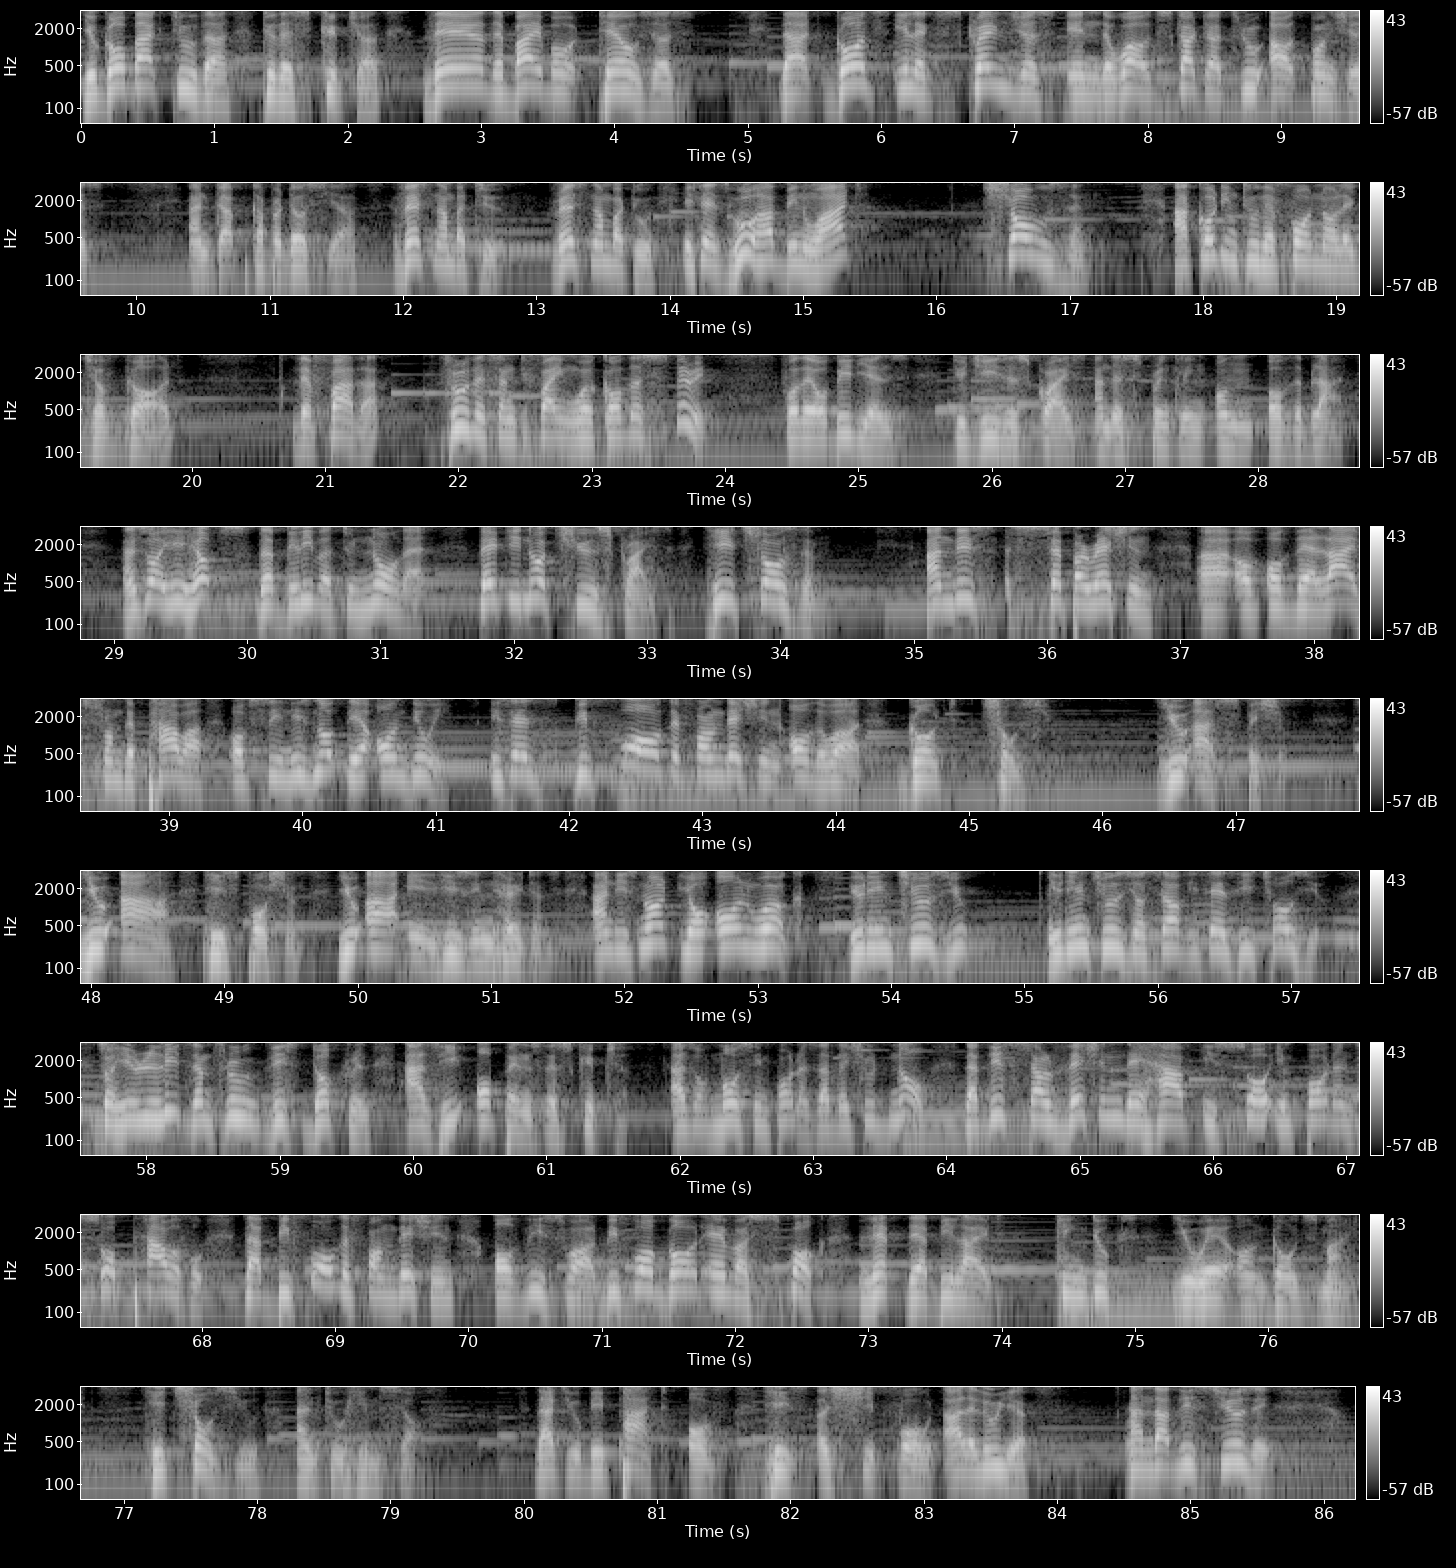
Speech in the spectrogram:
You go back to the, to the scripture, there the Bible tells us that God's elect strangers in the world scattered throughout Pontus and Cappadocia. Verse number two. Verse number two. It says, Who have been what? Chosen according to the foreknowledge of God, the Father, through the sanctifying work of the Spirit for the obedience to Jesus Christ and the sprinkling on of the blood. And so he helps the believer to know that they did not choose Christ. He chose them. And this separation uh, of, of their lives from the power of sin is not their own doing. He says, before the foundation of the world, God chose you. You are special. You are his portion. You are his inheritance. And it's not your own work. You didn't choose you. You didn't choose yourself. He says he chose you. So he leads them through this doctrine as he opens the scripture as of most importance that they should know that this salvation they have is so important, so powerful that before the foundation of this world, before God ever spoke, let there be light. King Dukes, you were on God's mind. He chose you unto Himself. That you be part of His uh, sheepfold. Hallelujah. And that this choosing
